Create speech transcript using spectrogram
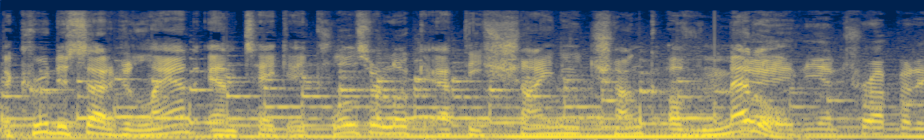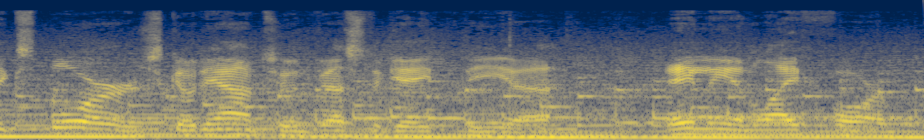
The crew decided to land and take a closer look at the shiny chunk of metal. Okay, the intrepid explorers go down to investigate the uh, alien life form.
